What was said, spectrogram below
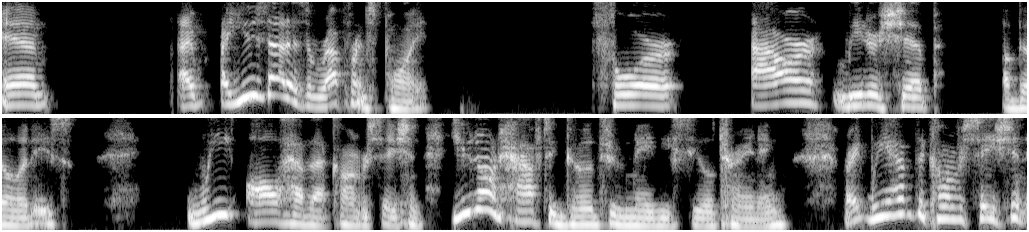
And I, I use that as a reference point for our leadership abilities we all have that conversation. You don't have to go through Navy SEAL training, right? We have the conversation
